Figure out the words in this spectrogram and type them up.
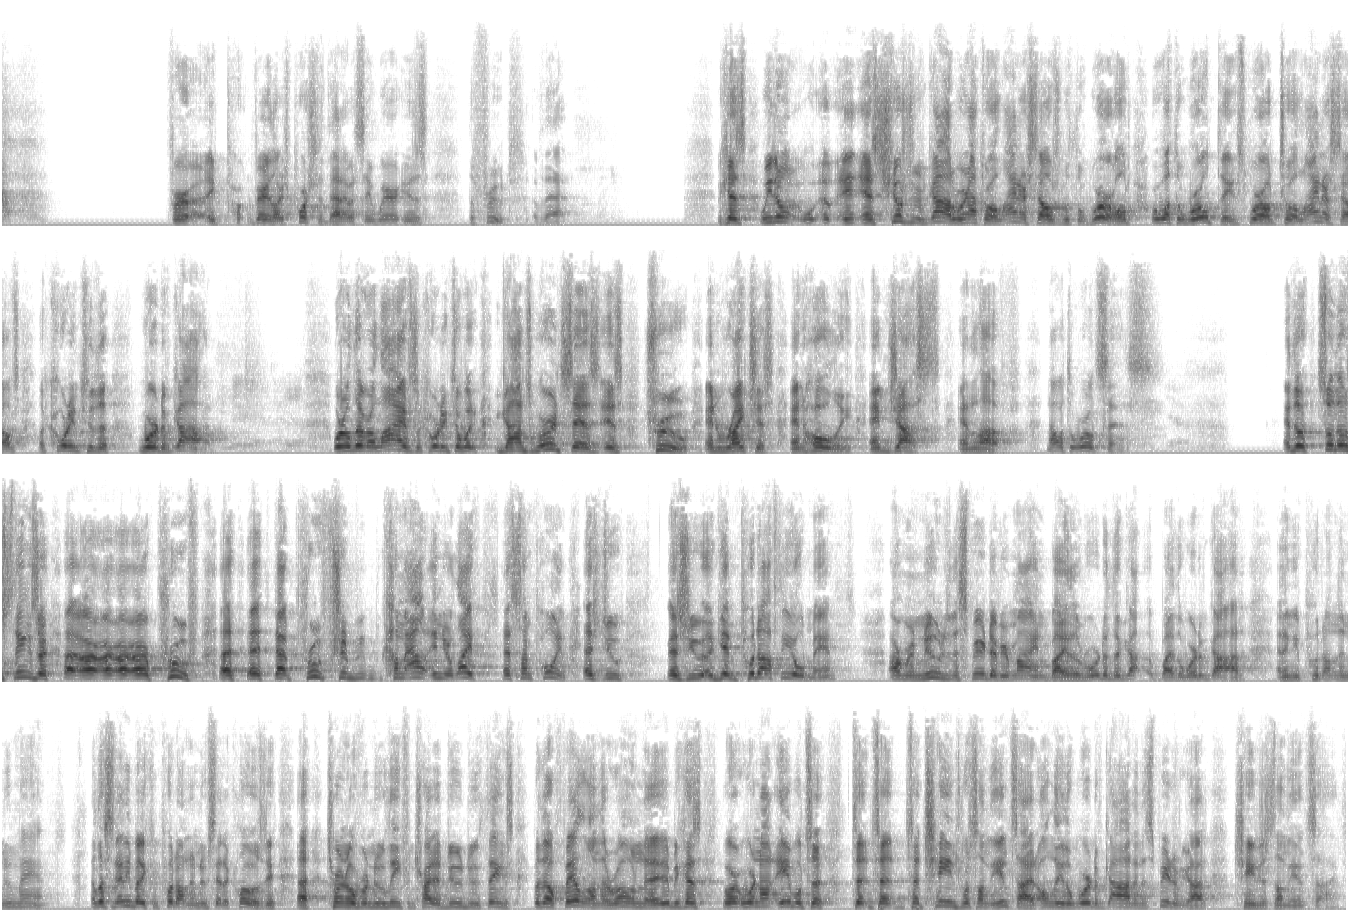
For a very large portion of that, I would say, where is the fruit of that? Because we don't, as children of God, we're not to align ourselves with the world or what the world thinks. We're to align ourselves according to the Word of God. We're to live our lives according to what God's Word says is true and righteous and holy and just and love, not what the world says. And so those things are, are, are, are proof. Uh, uh, that proof should come out in your life at some point as you, as you again put off the old man, are renewed in the spirit of your mind by the word of, the God, by the word of God, and then you put on the new man. Now, listen, anybody can put on a new set of clothes, uh, turn over a new leaf, and try to do new things, but they'll fail on their own uh, because we're, we're, not able to, to, to, to change what's on the inside. Only the Word of God and the Spirit of God changes on the inside.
